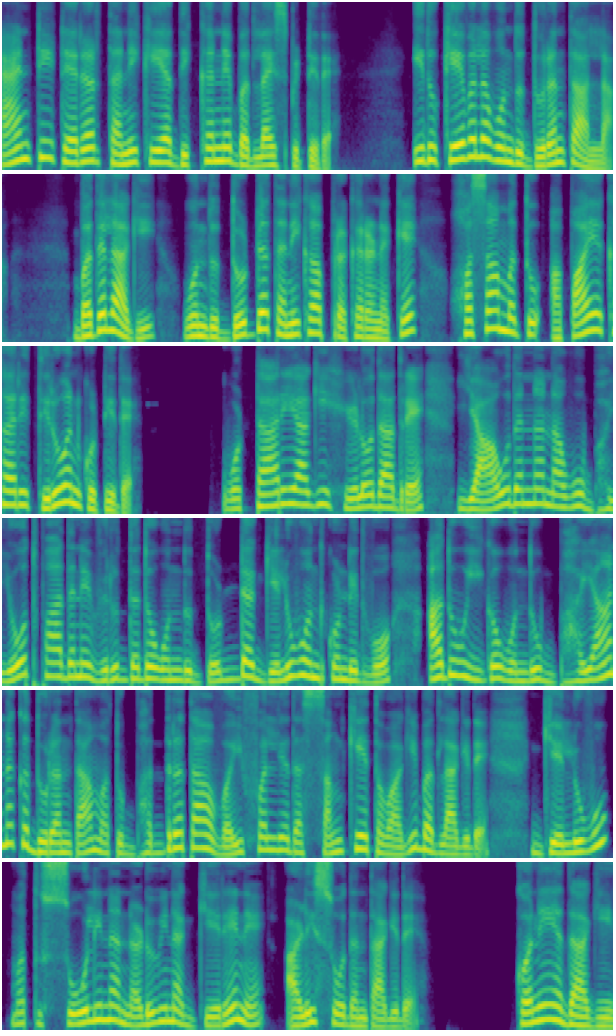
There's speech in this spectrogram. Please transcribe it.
ಆಂಟಿ ಟೆರರ್ ತನಿಖೆಯ ದಿಕ್ಕನ್ನೇ ಬದಲಾಯಿಸಿಬಿಟ್ಟಿದೆ. ಇದು ಕೇವಲ ಒಂದು ದುರಂತ ಅಲ್ಲ. ಬದಲಾಗಿ ಒಂದು ದೊಡ್ಡ ತನಿಖಾ ಪ್ರಕರಣಕ್ಕೆ ಹೊಸ ಮತ್ತು ಅಪಾಯಕಾರಿ ತಿರುವನ್ ಕೊಟ್ಟಿದೆ. ಒಟ್ಟಾರೆಯಾಗಿ ಹೇಳೋದಾದ್ರೆ, ಯಾವುದನ್ನ ನಾವು ಭಯೋತ್ಪಾದನೆ ವಿರುದ್ಧದ ಒಂದು ದೊಡ್ಡ ಗೆಲುವು ಅಂದ್ಕೊಂಡಿದ್ವೋ ಅದು ಈಗ ಒಂದು ಭಯಾನಕ ದುರಂತ ಮತ್ತು ಭದ್ರತಾ ವೈಫಲ್ಯದ ಸಂಕೇತವಾಗಿ ಬದಲಾಗಿದೆ. ಗೆಲುವು ಮತ್ತು ಸೋಲಿನ ನಡುವಿನ ಗೆರೆನೆ ಅಳಿಸೋದಂತಾಗಿದೆ. ಕೊನೆಯದಾಗಿ,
